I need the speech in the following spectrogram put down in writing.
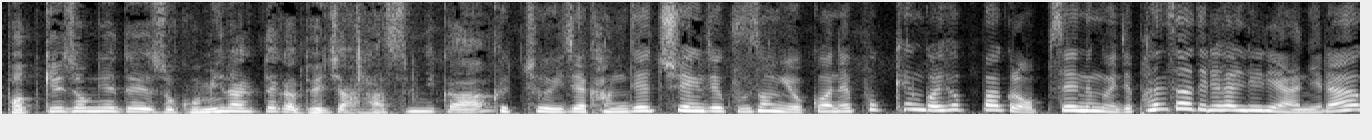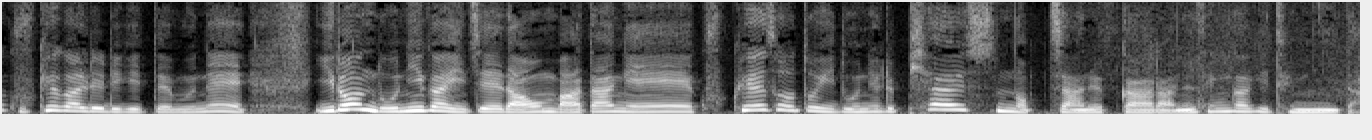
법 개정에 대해서 고민할 때가 되지 않았습니까? 그렇죠. 이제 강제추행제 구성 요건의 폭행과 협박을 없애는 건 이제 판사들이 할 일이 아니라 국회가 할 일이기 때문에 이런 논의가 이제 나온 마당에 국회에서도 이 논의를 피할 수는 없지 않을까라는 생각이 듭니다.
